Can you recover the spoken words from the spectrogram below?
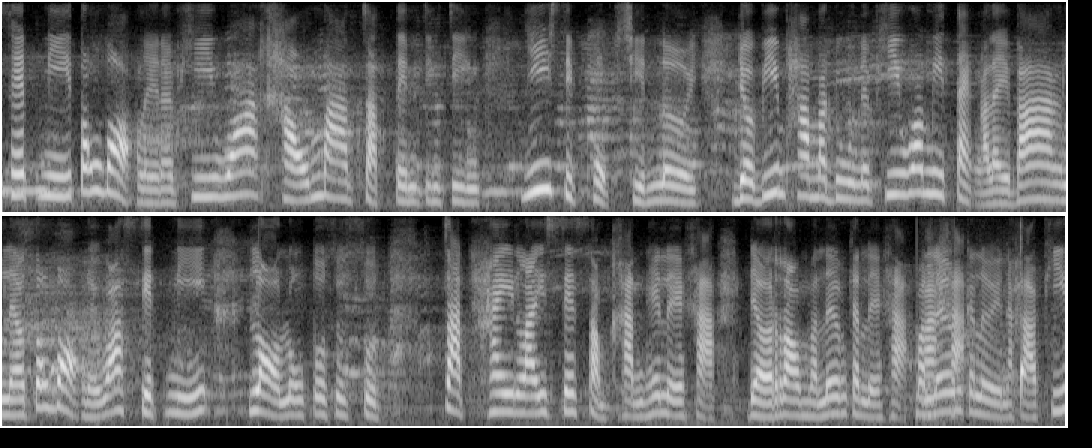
เซตนี้ต้องบอกเลยนะพี่ว่าเขามาจัดเต็มจริง ๆ 26 ชิ้นเลย เดี๋ยวบีมพามาดูนะพี่ว่ามีแต่งอะไรบ้าง แล้วต้องบอกเลยว่าเซตนี้หล่อลงตัวสุดๆ จัดไฮไลท์เซตสำคัญให้เลยค่ะ เดี๋ยวเรามาเริ่มกันเลยค่ะ มาเริ่มกันเลยนะคะ พี่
